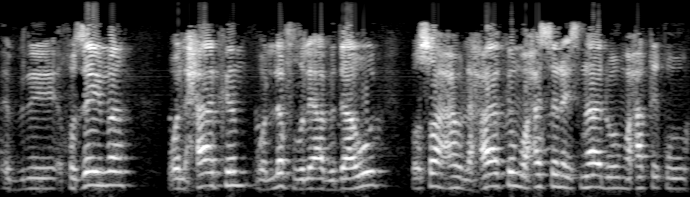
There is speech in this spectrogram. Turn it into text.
ابن خزيمة والحاكم واللفظ لأبو داود وصححه الحاكم وحسن إسناده محقق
